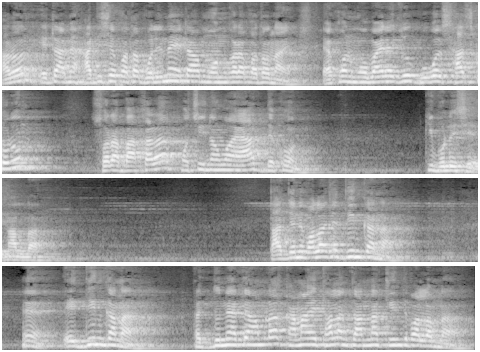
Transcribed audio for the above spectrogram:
কারণ এটা আমি হাদিসের কথা বলি না, এটা মন করা কথা নয়। এখন মোবাইলে যুগ গুগল সার্চ করুন, সোরা বাকারা পঁচিশ নম্বর আয়াত দেখুন। কি বলেছেন আল্লাহ? তার জন্য বলা হয়েছে, দিন কানা। হ্যাঁ এই দিন কানা। দুনিয়াতে আমরা কানা হয়ে থাকলাম জান্নাত চিনতে পারলাম না।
